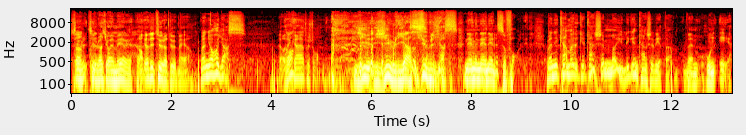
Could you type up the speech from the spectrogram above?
Tur, att, tur att jag är med här. Ja, det är tur att du är med. Men jag har jazz. Ja, det ja. kan jag förstå. Ju, juljazz. juljazz. Nej, men det är inte så farligt. Men ni kan väl kanske möjligen kanske veta vem hon är.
